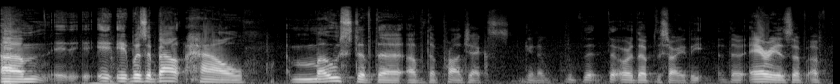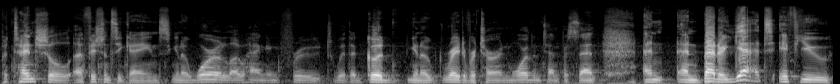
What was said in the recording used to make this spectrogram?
Um, it, it was about how most of the of the projects, you know, the, the, or the sorry, the the areas of, of potential efficiency gains, you know, were low-hanging fruit with a good, you know, rate of return, more than 10%, and and better yet, if you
